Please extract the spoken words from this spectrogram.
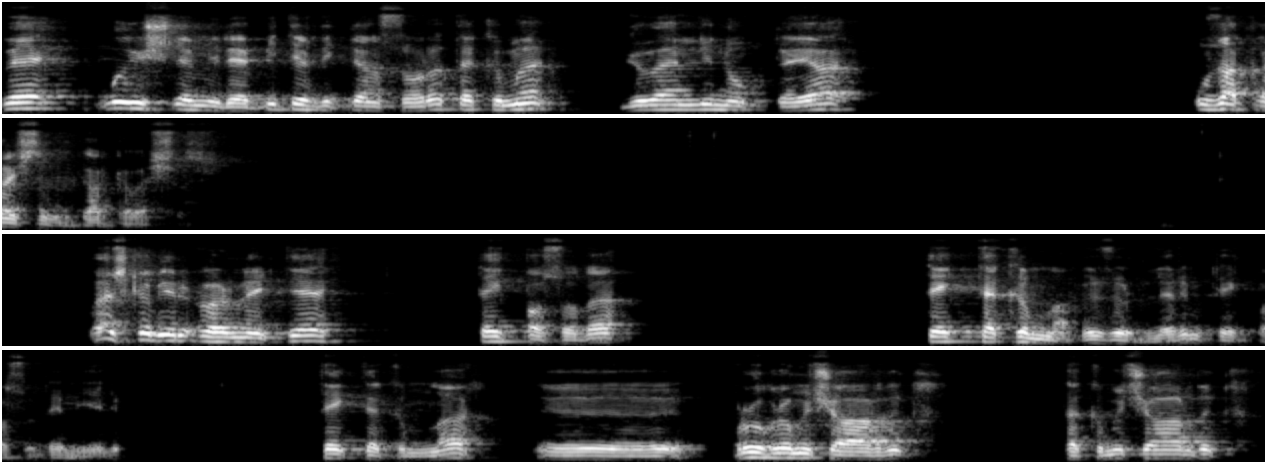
ve bu işlemi de bitirdikten sonra takımı güvenli noktaya uzaklaştırdık arkadaşlar. Başka bir örnekte tek pasoda tek takımla özür dilerim tek paso demeyelim. Tek takımla e, programı çağırdık, takımı çağırdık,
